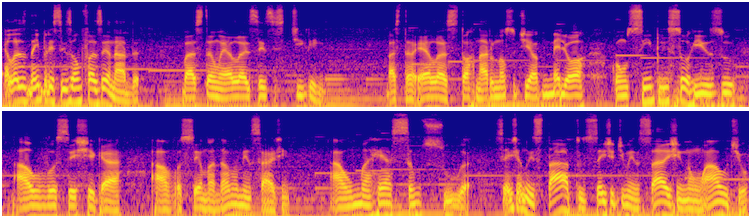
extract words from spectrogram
elas nem precisam fazer nada. Bastam elas existirem. Basta elas tornar o nosso dia melhor com um simples sorriso ao você chegar ao você mandar uma mensagem, há uma reação sua, seja no status, seja de mensagem, num áudio.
